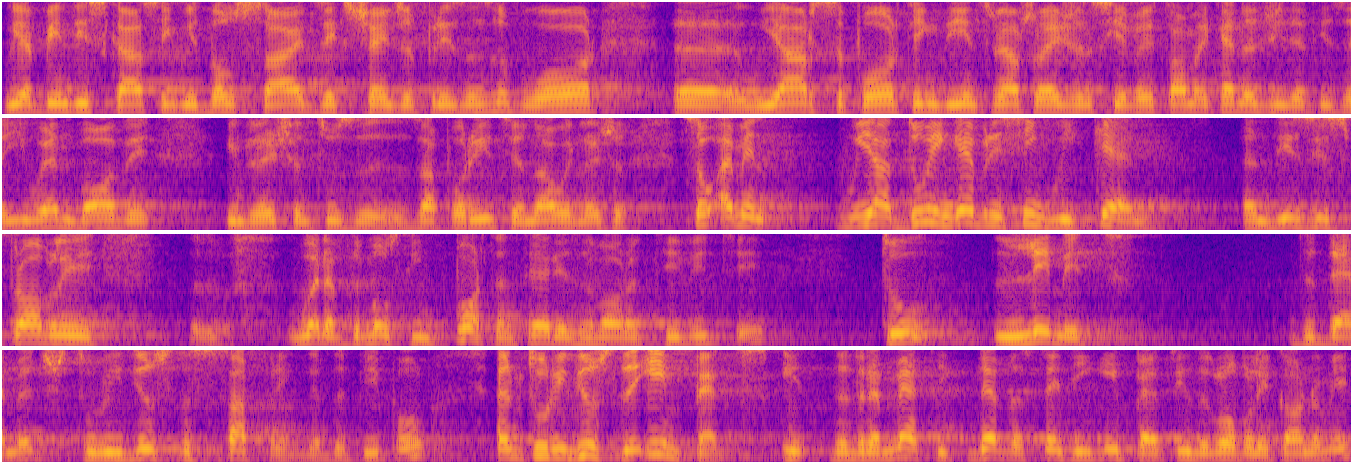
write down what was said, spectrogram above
We have been discussing with both sides exchange of prisoners of war. Uh, we are supporting the International Agency of Atomic Energy that is a UN body in relation to Zaporizhia now in relation. So, I mean, we are doing everything we can and this is probably uh, one of the most important areas of our activity to limit the damage, to reduce the suffering of the people, and to reduce the impacts, the dramatic, devastating impacts in the global economy,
